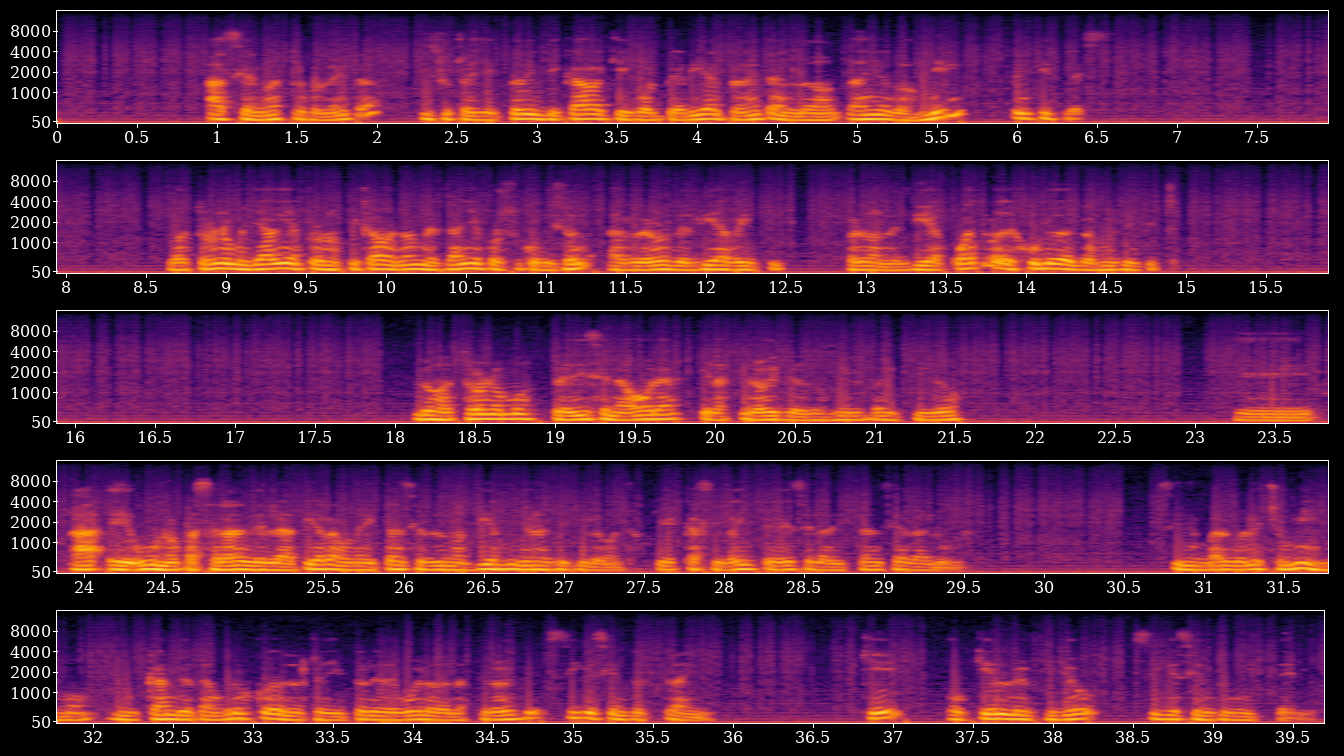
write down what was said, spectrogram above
hacia nuestro planeta y su trayectoria indicaba que golpearía el planeta en el año 2023. Los astrónomos ya habían pronosticado enormes daños por su colisión alrededor del día 20, perdón, el día 4 de julio del 2023. Los astrónomos predicen ahora que el asteroide de 2022 eh, AE1 pasará de la Tierra a una distancia de unos 10 millones de kilómetros, que es casi 20 veces la distancia de la Luna. Sin embargo, el hecho mismo de un cambio tan brusco en la trayectoria de vuelo del asteroide sigue siendo extraño. ¿Qué o quién lo influyó sigue siendo un misterio?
